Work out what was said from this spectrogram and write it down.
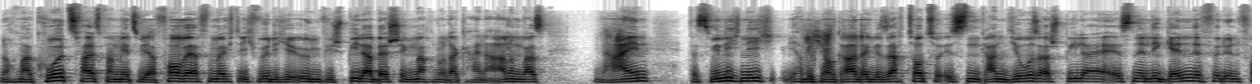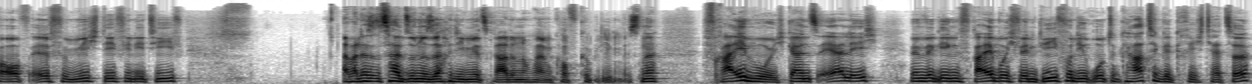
Nochmal kurz, falls man mir jetzt wieder vorwerfen möchte, ich würde hier irgendwie Spielerbashing machen oder keine Ahnung was. Nein, das will ich nicht. Habe ich auch gerade gesagt, Toto ist ein grandioser Spieler, er ist eine Legende für den VfL, für mich definitiv. Aber das ist halt so eine Sache, die mir jetzt gerade noch mal im Kopf geblieben ist. Ne? Freiburg, ganz ehrlich, wenn wir gegen Freiburg, wenn Grifo die rote Karte gekriegt hätte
